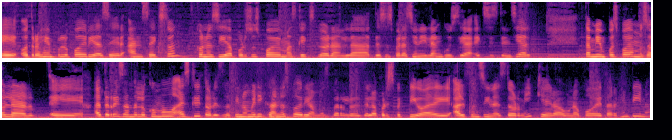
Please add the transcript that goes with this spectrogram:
Eh, otro ejemplo podría ser Anne Sexton, conocida por sus poemas que exploran la desesperación y la angustia existencial. También pues podemos hablar, eh, aterrizándolo como a escritores latinoamericanos, podríamos verlo desde la perspectiva de Alfonsina Storni, que era una poeta argentina,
